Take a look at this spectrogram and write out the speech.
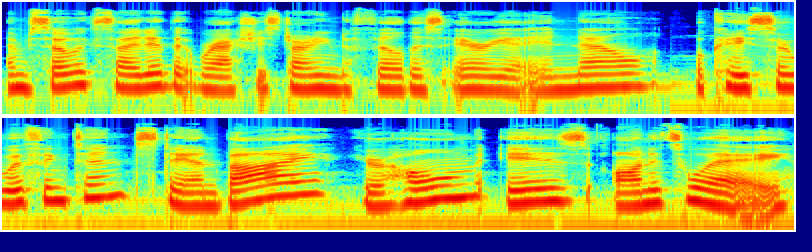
I'm so excited that we're actually starting to fill this area in now. Okay, Sir Whiffington, stand by. Your home is on its way.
